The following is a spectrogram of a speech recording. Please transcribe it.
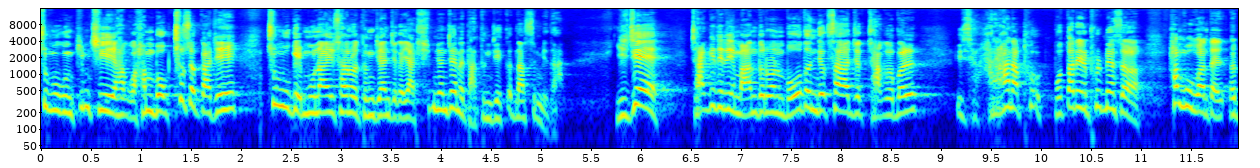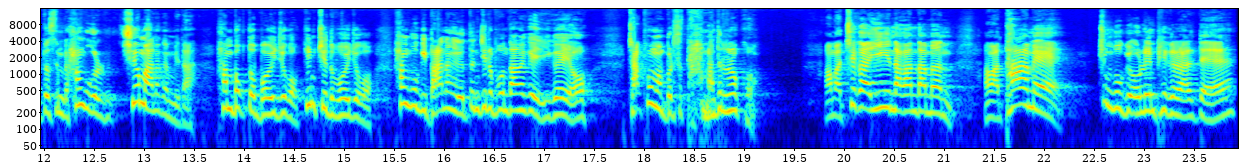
중국은 김치하고 한복 추석까지 중국의 문화유산으로 등재한 지가 약 10년 전에 다 등재 끝났습니다. 이제 자기들이 만들어 놓은 모든 역사적 작업을 하나하나 푸- 보따리를 풀면서 한국한테 어떻습니까? 한국을 시험하는 겁니다. 한복도 보여주고 김치도 보여주고 한국이 반응이 어떤지를 본다는 게 이거예요. 작품은 벌써 다 만들어 놓고 아마 제가 이 나간다면 아마 다음에 중국이 올림픽을 할 때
